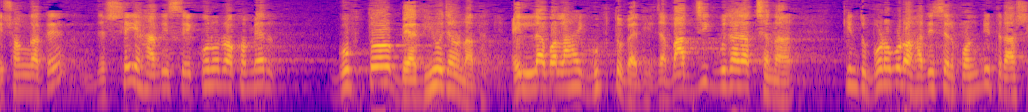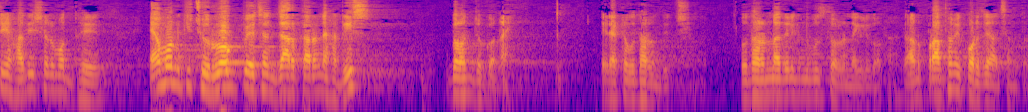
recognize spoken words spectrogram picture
এই সংজ্ঞাতে যে সেই হাদিসে কোন রকমের গুপ্ত ব্যাধিও যেন না থাকে। ইল্লা বলা হয় গুপ্ত ব্যাধি, যা বাহ্যিক বোঝা যাচ্ছে না, কিন্তু বড় বড় হাদিসের পণ্ডিতরা সেই হাদিসের মধ্যে এমন কিছু রোগ পেয়েছেন যার কারণে হাদিস গ্রহণযোগ্য নাই। এর একটা উদাহরণ দিচ্ছি। উদাহরণ না দিলে কিন্তু বুঝতে পারবেন না এগুলি কথা। কারণ প্রাথমিক পর্যায়ে আছেন তো।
